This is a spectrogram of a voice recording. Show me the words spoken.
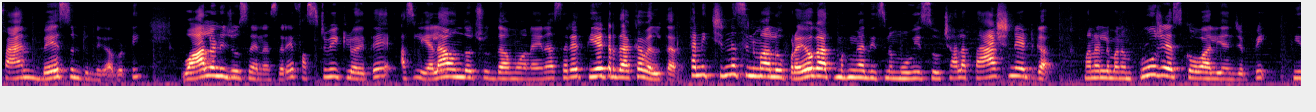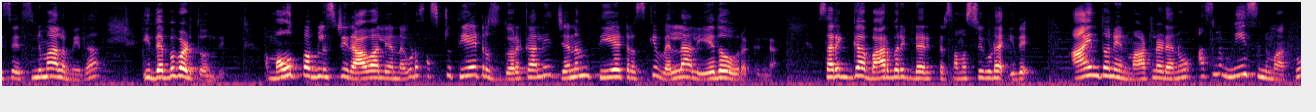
ఫ్యాన్ బేస్ ఉంటుంది కాబట్టి వాళ్ళని చూసైనా సరే ఫస్ట్ వీక్లో అయితే అసలు ఎలా ఉందో చూద్దాము అని సరే థియేటర్ దాకా వెళ్తారు. కానీ చిన్న సినిమాలు ప్రయోగాత్మకంగా తీసిన మూవీస్ చాలా ప్యాషనేట్గా మనల్ని మనం ప్రూవ్ చేసుకోవాలి అని చెప్పి తీసే సినిమాల మీద ఈ దెబ్బ పడుతోంది. మౌత్ పబ్లిసిటీ రావాలి అన్నా కూడా ఫస్ట్ థియేటర్స్ దొరకాలి జనం థియేటర్స్కి వెళ్ళాలి ఏదో ఒక రకంగా. సరిగ్గా బార్బరిక్ డైరెక్టర్ సమస్య కూడా ఇదే. ఆయనతో నేను మాట్లాడాను అసలు మీ సినిమాకు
